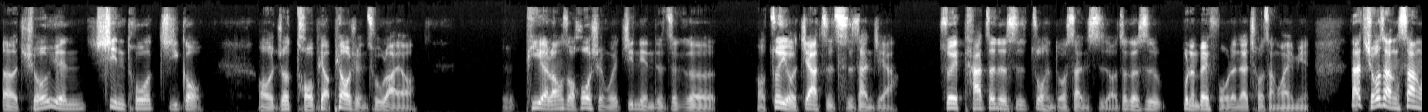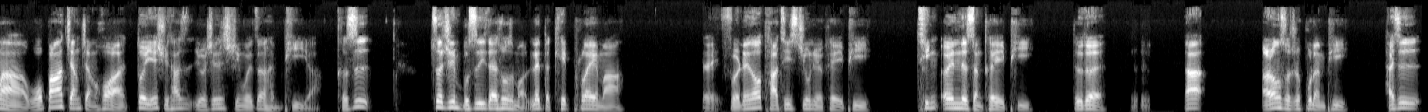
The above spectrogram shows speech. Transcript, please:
呃球员信托机构。哦，就投票票选出来哦，嗯，P. Alonso 获选为今年的这个哦最有价值慈善家，所以他真的是做很多善事哦，这个是不能被否认在球场外面。那球场上啦，我帮他讲讲话，对，也许他是有些行为真的很屁啊，可是最近不是一直在说什么 Let the kid play 吗？对，Fernando Tatis Jr. 可以屁，Tim Anderson 可以屁，对不对？嗯，那 Alonso 就不能屁，还是？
